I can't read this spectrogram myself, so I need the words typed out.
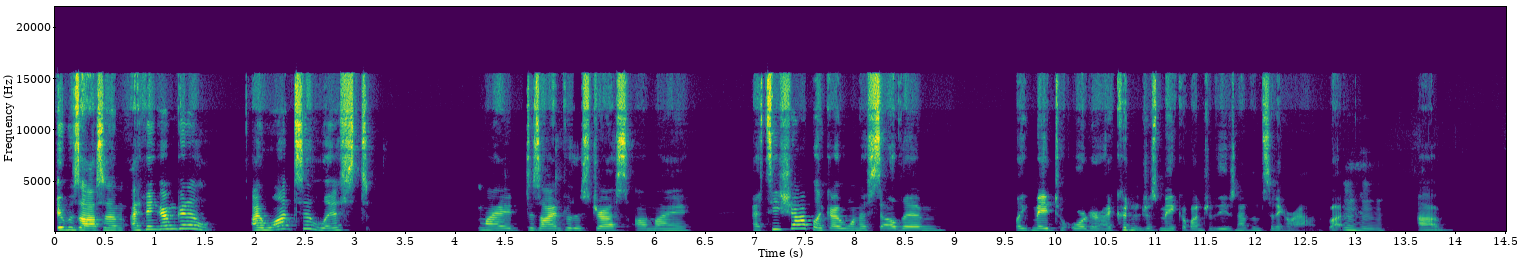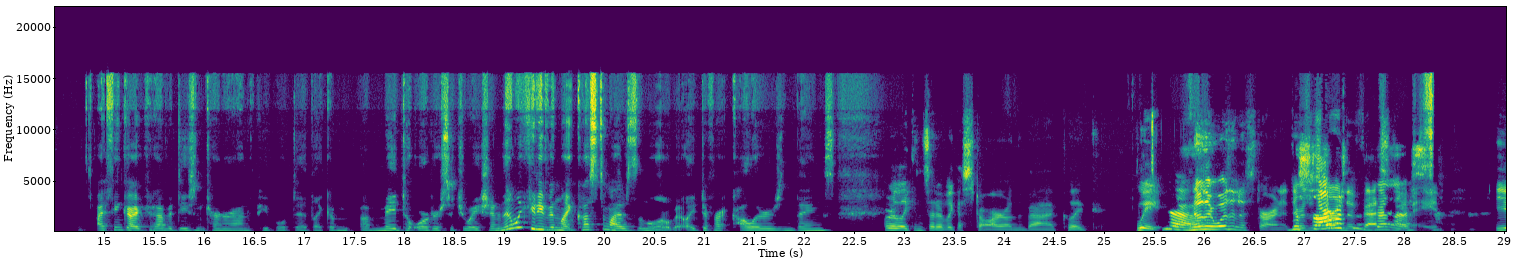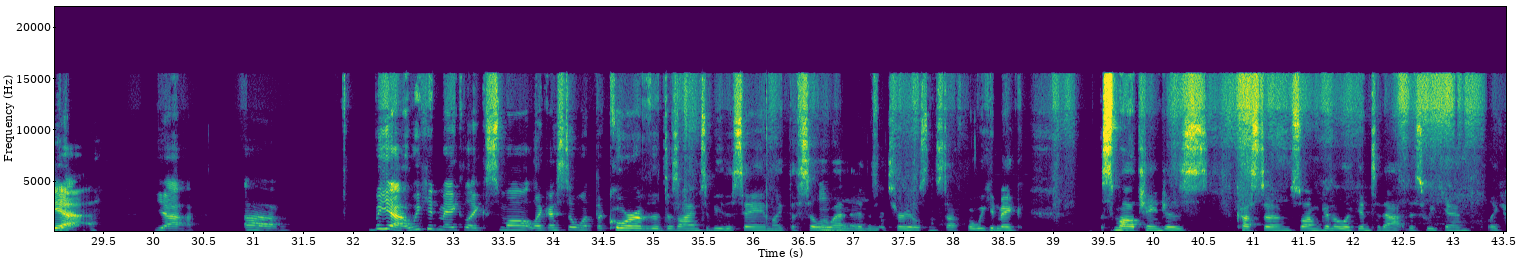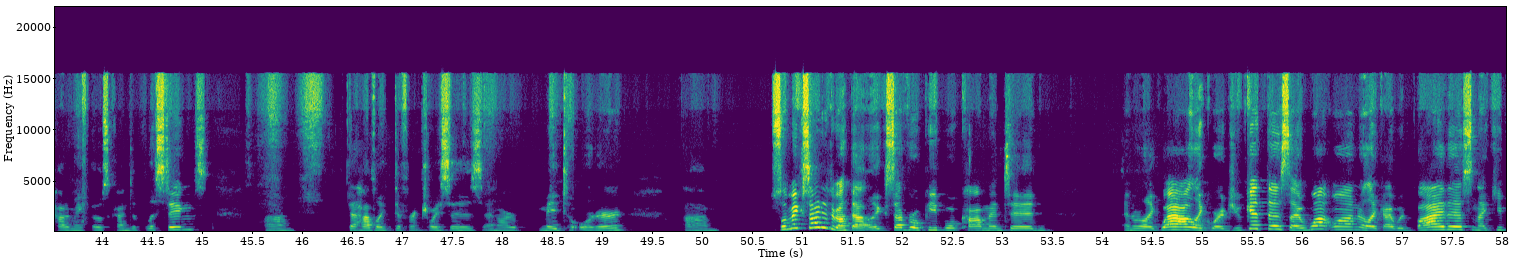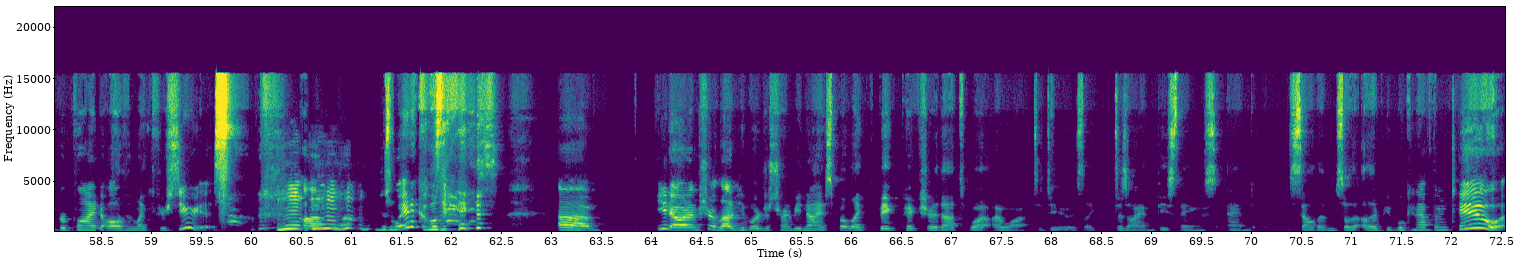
it was awesome. I think I'm gonna I want to list my design for this dress on my Etsy shop. Like I want to sell them like made to order. I couldn't just make a bunch of these and have them sitting around, but hmm um, I think I could have a decent turnaround if people did like a, a made to order situation. And then we could even like customize them a little bit, like different colors and things. Or like instead of like a star on the back, like wait, Yeah. no, there wasn't a star in it. The There was a star star was in the the vest vest. made. Yeah. Yeah. Um, but yeah, we could make like small, like I still want the core of the design to be the same, like the silhouette Mhm. and the materials and stuff, but we could make small changes custom. So I'm gonna look into that this weekend, like how to make those kinds of listings um, that have like different choices and are made to order. Um, so I'm excited about that. Like several people commented and we're like, wow, like where'd you get this? I want one, or like I would buy this. And I keep replying to all of them, like, if you're serious, um, just wait a couple days. Um, you know, and I'm sure a lot of people are just trying to be nice, but like big picture, that's what I want to do is like design these things and sell them so that other people can have them too.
